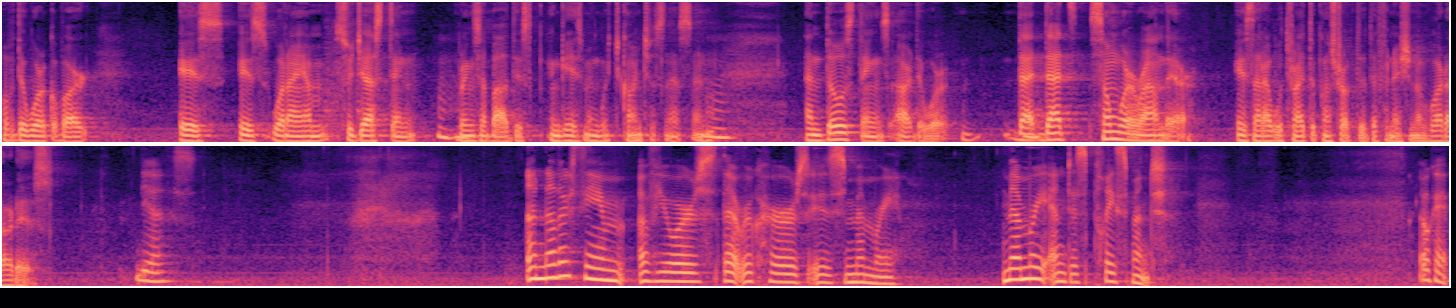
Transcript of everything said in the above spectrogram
of the work of art is is what I am suggesting mm-hmm. brings about this engagement with consciousness and mm. and those things are the work that mm. that somewhere around there is that I would try to construct a definition of what art is. Yes. Another theme of yours that recurs is memory memory and displacement. Okay,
